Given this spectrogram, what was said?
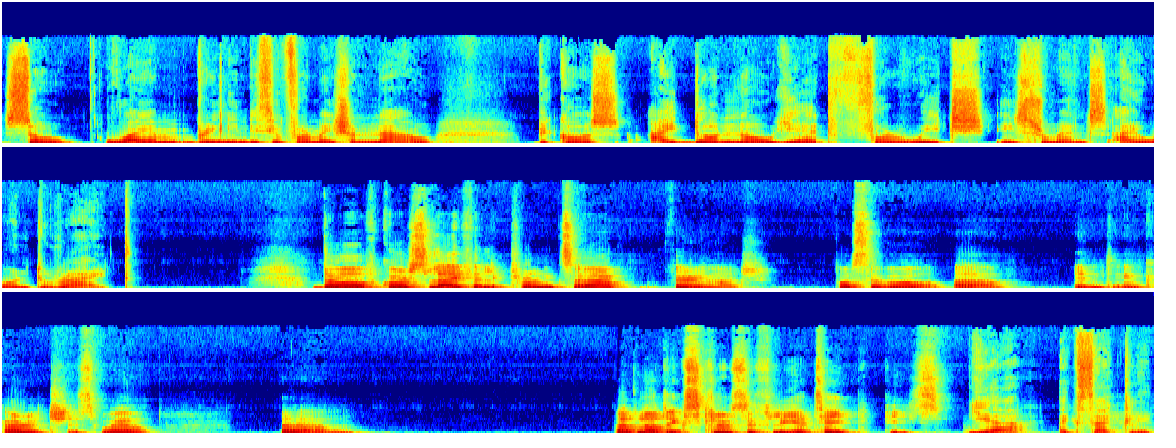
so why I'm bringing this information now? Because I don't know yet for which instruments I want to write. Though, of course, live electronics are very much possible uh, and encouraged as well, um, but not exclusively a tape piece. Yeah, Exactly.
